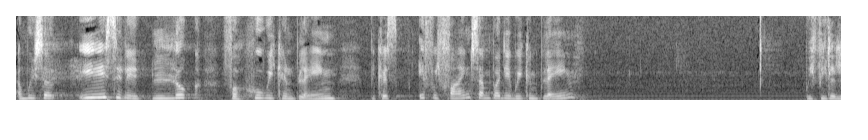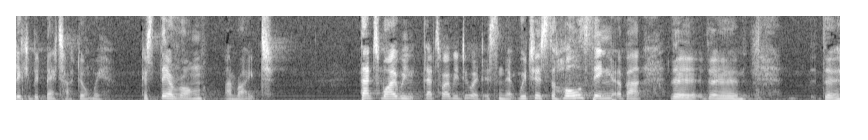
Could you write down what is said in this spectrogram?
And we so easily look for who we can blame because if we find somebody we can blame, we feel a little bit better, don't we? Because they're wrong, I'm right. That's why we that's why we do it, isn't it? Which is the whole thing about the the the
